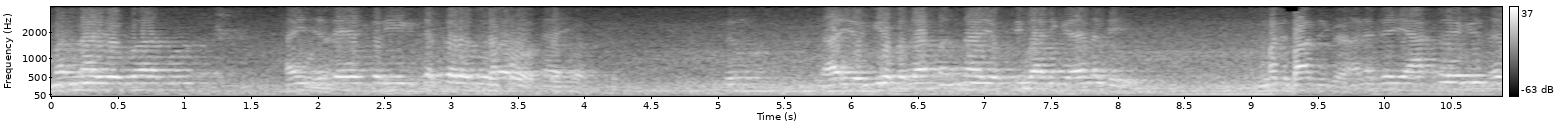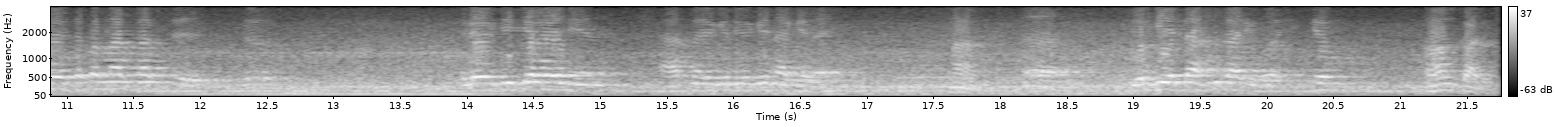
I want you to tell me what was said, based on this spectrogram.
મનના યોગમાં અહીં જતે કરી ચક્કરો ચક્રો થાય આ યોગીઓ બધા મનના યોગથી બહાર ગયા નથી એમાંથી બહાર નીકળ્યા અને તે આત્મયોગી થયો તો પરમાત્મા જ છે એટલે યોગી કહેવાય નહીં એને. આત્મયોગી યોગી ના કહેવાય ના અ, યોગી એટલે અહંકારી હોય કેવું અહંકારી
